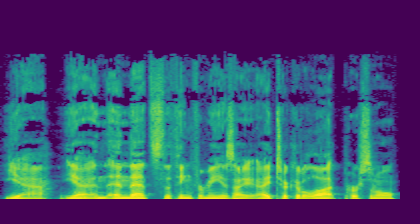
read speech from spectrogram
Yeah, yeah, and and that's the thing for me is I I took it a lot personal.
